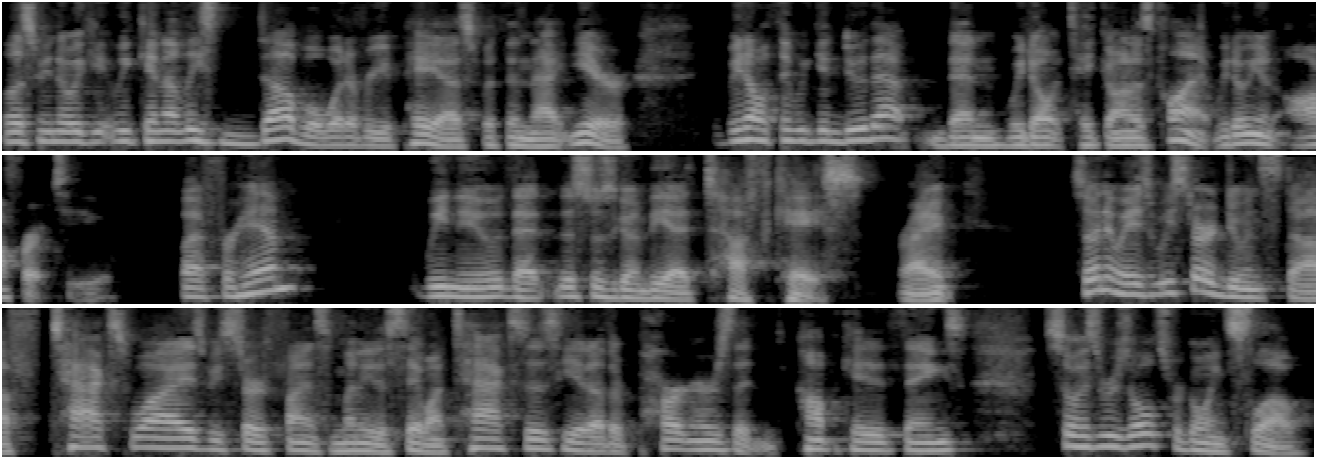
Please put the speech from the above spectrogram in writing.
unless we know we can, we can at least double whatever you pay us within that year. If we don't think we can do that, then we don't take on as client. We don't even offer it to you. But for him, we knew that this was going to be a tough case, right? So, anyways, we started doing stuff tax wise. We started finding some money to save on taxes. He had other partners that complicated things. So his results were going slow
